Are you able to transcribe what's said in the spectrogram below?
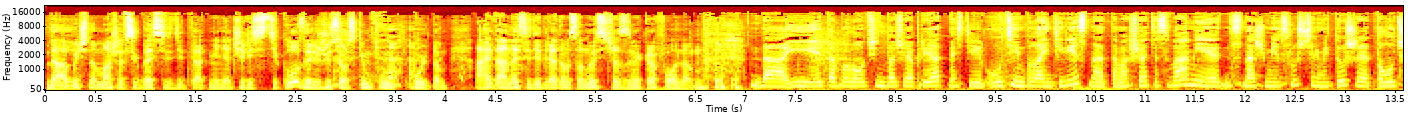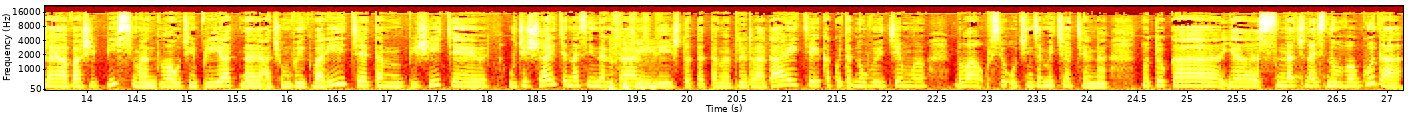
Да, обычно Маша всегда сидит от меня через стекло за режиссерским пуль- пультом, а это она сидит рядом со мной сейчас за микрофоном. Да, и это была очень большая приятность, и очень было интересно там общаться с вами, с нашими слушателями тоже, получая ваши письма. Было очень приятно, о чем вы говорите, там пишите, утешайте нас иногда или что-то там предлагаете, какую-то новую тему. Было все очень замечательно. Но только я, начиная с Нового года,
